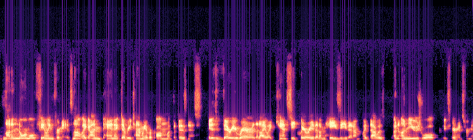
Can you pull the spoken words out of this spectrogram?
it's not a normal feeling for me. It's not like I'm panicked every time we have a problem with the business. It is very rare that I like can't see clearly, that I'm hazy, that I'm like that was an unusual experience for me.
